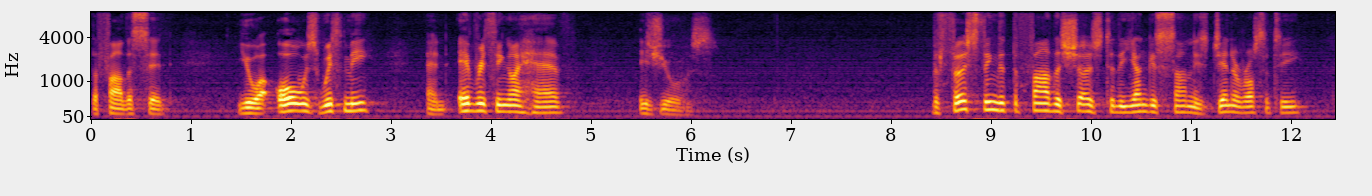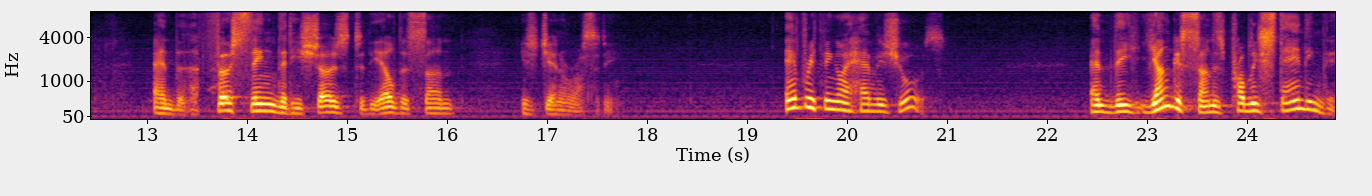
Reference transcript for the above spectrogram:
the father said, you are always with me and everything I have is yours. The first thing that the father shows to the youngest son is generosity, and the first thing that he shows to the eldest son is generosity. Everything I have is yours. And the youngest son is probably standing there.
